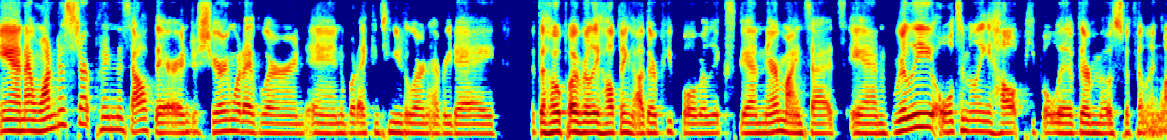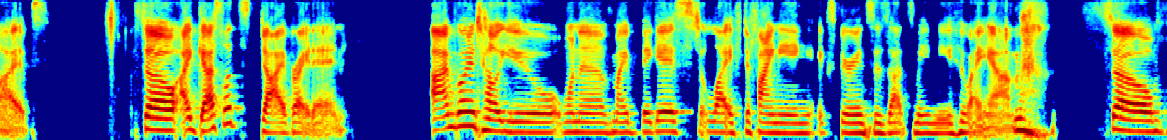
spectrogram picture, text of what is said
And I wanted to start putting this out there and just sharing what I've learned and what I continue to learn every day with the hope of really helping other people really expand their mindsets and really ultimately help people live their most fulfilling lives. So I guess let's dive right in. I'm going to tell you one of my biggest life defining experiences that's made me who I am. so,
